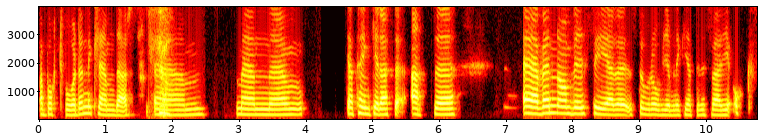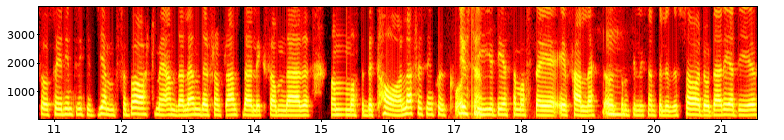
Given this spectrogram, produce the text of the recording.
abortvården i kläm där. Ja. Um, men um, jag tänker att, att uh, även om vi ser stora ojämlikheter i Sverige också så är det inte riktigt jämförbart med andra länder, framförallt där, liksom där man måste betala för sin sjukvård. Det. det. är ju det som ofta är, är fallet, mm. som till exempel USA. Då, där, är det ju,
